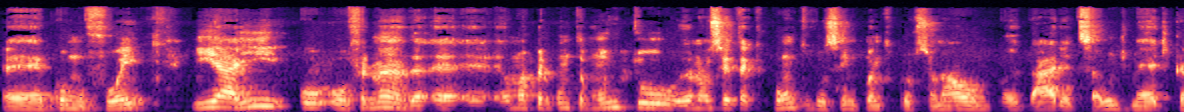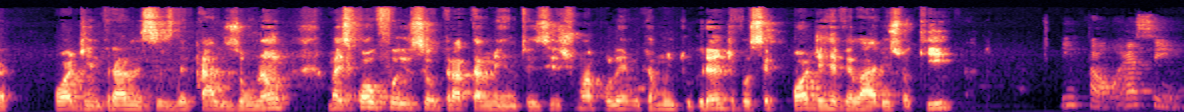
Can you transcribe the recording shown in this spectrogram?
é, como foi. E aí, o, o Fernanda, é, é, uma pergunta muito, eu não sei até que ponto você, enquanto profissional da área de saúde médica, pode entrar nesses detalhes ou não, mas qual foi o seu tratamento? Existe uma polêmica muito grande, você pode revelar isso aqui? Então, é assim,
